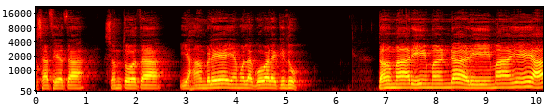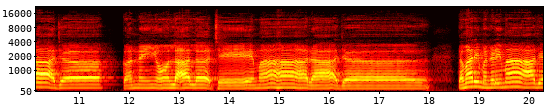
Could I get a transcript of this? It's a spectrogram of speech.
સાથે હતા. સંતો હતા એ સાંભળે એમ ઓલા ગોવાળે કીધું, તમારી મંડળીમાં એ આજ કનૈયો લાલ છે મહારાજ તમારી મંડળીમાં આજે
